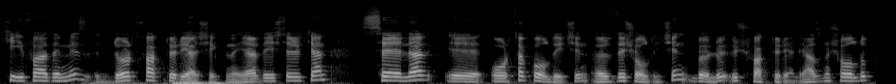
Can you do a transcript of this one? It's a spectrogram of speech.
ki ifademiz 4 faktöriyel şeklinde yer değiştirirken S'ler e, ortak olduğu için, özdeş olduğu için bölü 3 faktöriyel yazmış olduk.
